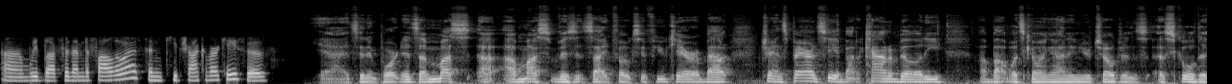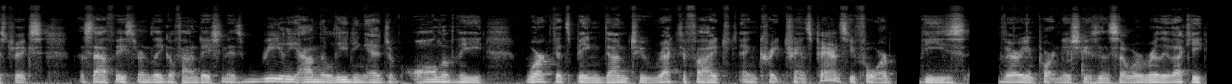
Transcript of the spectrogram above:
Um, we'd love for them to follow us and keep track of our cases. Yeah, it's an important. It's a must a, must visit site, folks. If you care about transparency, about accountability, about what's going on in your children's uh, school districts, the Southeastern Legal Foundation is really on the leading edge of all of the work that's being done to rectify and create transparency for these very important issues. And so we're really lucky.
